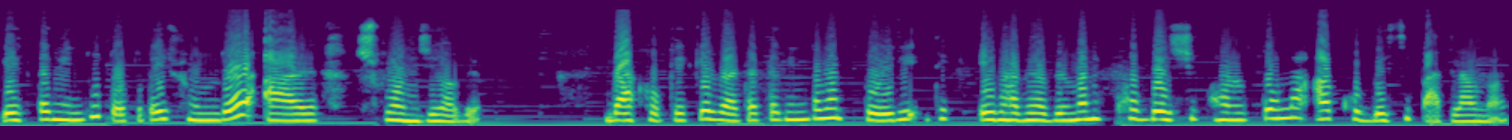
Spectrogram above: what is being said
কেকটা কিন্তু ততটাই সুন্দর আর স্পঞ্জি হবে। দেখো, কেকের ব্যাটারটা কিন্তু আমার তৈরি ঠিক এইভাবে হবে মানে খুব বেশি ঘনত্ব না আর খুব বেশি পাতলাও নয়।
